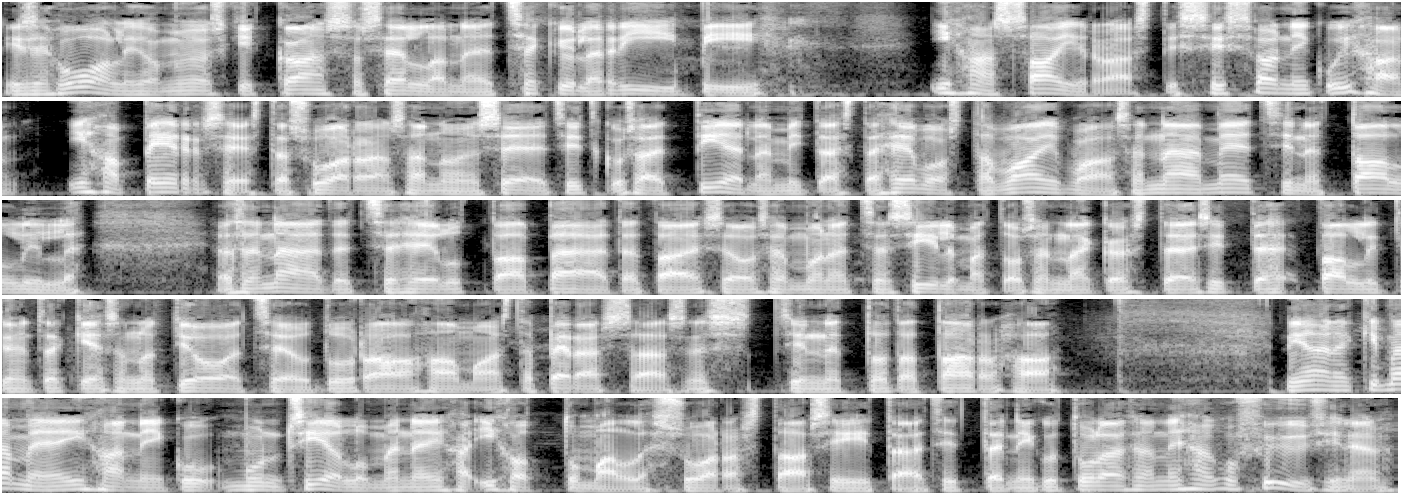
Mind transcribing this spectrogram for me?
niin se huoli on myöskin kanssa sellainen, että se kyllä riipii ihan sairaasti. Siis se on niinku ihan, ihan perseestä suoraan sanoen se, että sit kun sä et tiedä mitä sitä hevosta vaivaa, sä näet meet sinne tallille ja sä näet, että se heiluttaa päätä tai se on semmoinen, että sen silmät on sen näköistä ja sitten tallityöntekijä sanoo, että joo, että se joutuu raahaamaan sitä perässään sinne, sinne tota tarhaa. Niin ainakin mä menen ihan niin kuin, mun sielu menee ihan ihottumalle suorastaan siitä, että sitten niin kuin tulee sellainen ihan kuin fyysinen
